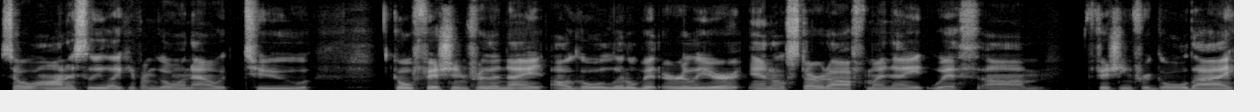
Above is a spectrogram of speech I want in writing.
So honestly, like if I'm going out to go fishing for the night, I'll go a little bit earlier and I'll start off my night with um, fishing for goldeye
